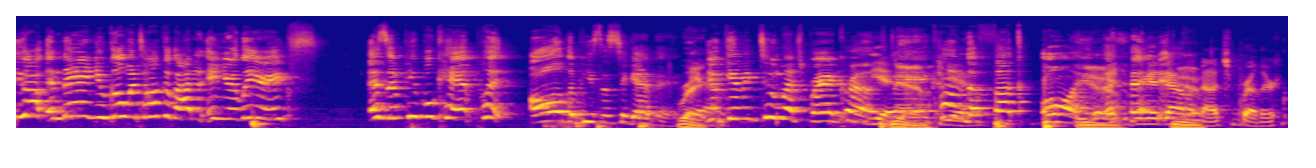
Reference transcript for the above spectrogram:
you and then you go and talk about it in your lyrics as if people can't put all the pieces together. Right. You're giving too much breadcrumbs, Yeah. man. Yeah. Come Yeah. the fuck on. Yeah. Bring it down Yeah. a notch, brother.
